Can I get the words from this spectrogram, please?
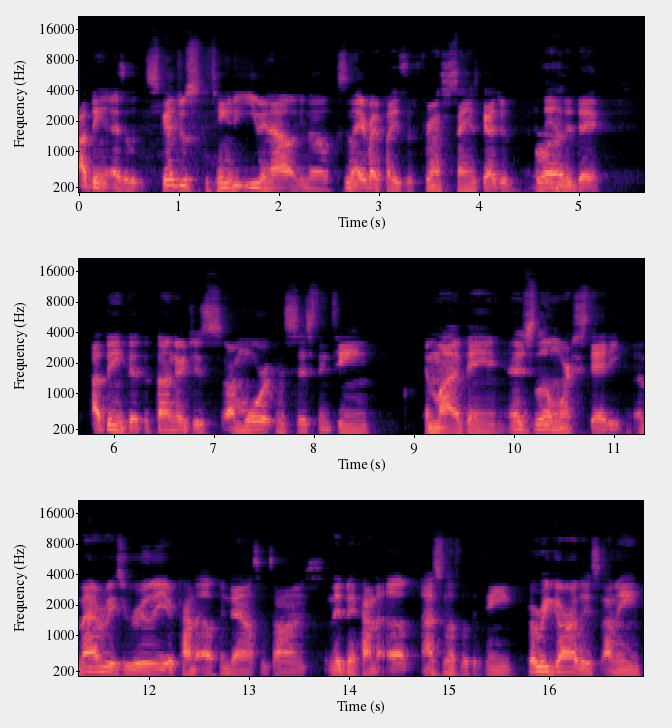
I think as the schedules continue to even out, you know, because everybody plays pretty much the same schedule at right. the end of the day. I think that the Thunder just are more consistent team, in my opinion, and it's just a little more steady. The Mavericks really are kind of up and down sometimes, and they've been kind of up. That's enough with the team. But regardless, I mean,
